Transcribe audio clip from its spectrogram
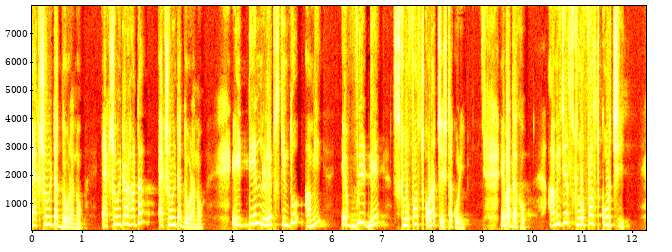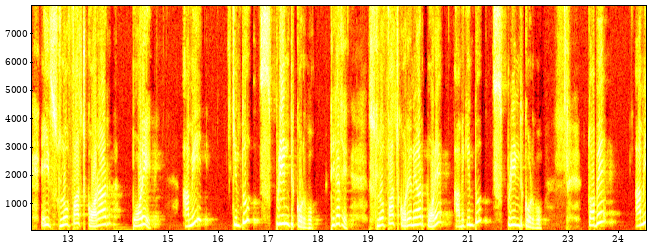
একশো মিটার দৌড়ানো, একশো মিটার হাঁটা, একশো মিটার দৌড়ানো। এই টেন রেপস কিন্তু আমি এভরি ডে স্লো ফাস্ট করার চেষ্টা করি। এবার দেখো, আমি যে স্লো ফাস্ট করছি, এই স্লো ফাস্ট করার পরে আমি কিন্তু স্প্রিন্ট করব, ঠিক আছে? স্লো ফাস্ট করে নেওয়ার পরে আমি কিন্তু স্প্রিন্ট করব। তবে আমি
